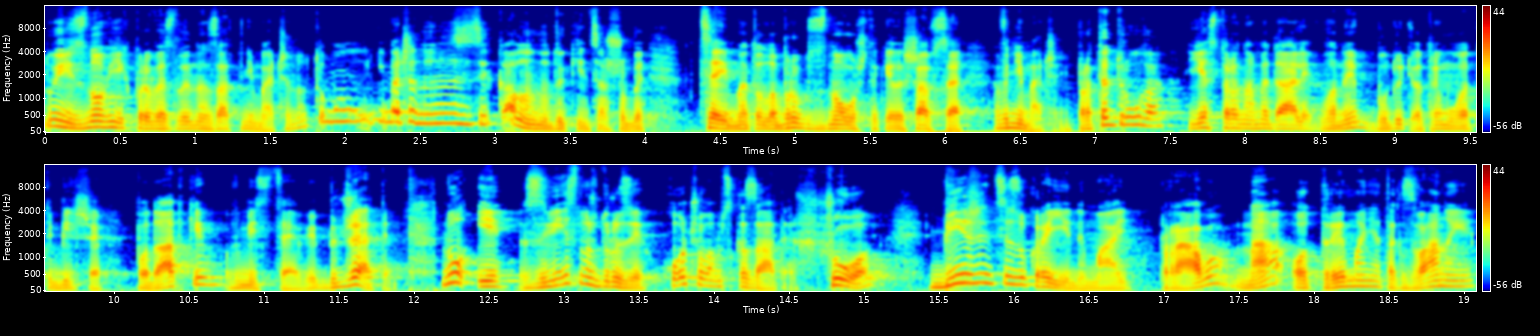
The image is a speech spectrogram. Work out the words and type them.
Ну і знов їх привезли назад в Німеччину. Тому Німеччина не зацікавлена до кінця, щоб цей металобрук знову ж таки лишався в Німеччині. Проте друга є сторона медалі. Вони будуть отримувати більше податків в місцеві бюджети. Ну і звісно ж, друзі, хочу вам сказати, що біженці з України мають право на отримання так званої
